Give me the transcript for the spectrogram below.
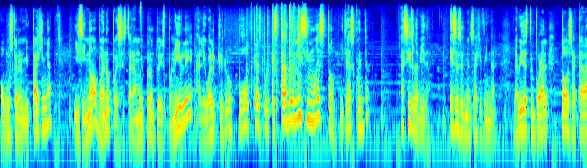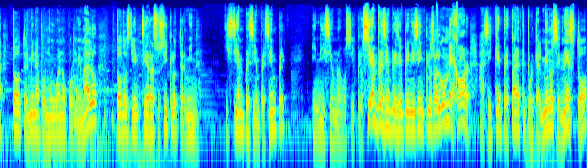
o búscalo en mi página. Y si no, bueno, pues estará muy pronto disponible, al igual que el nuevo podcast, porque está buenísimo esto. ¿Y te das cuenta? Así es la vida. Ese es el mensaje final. La vida es temporal, todo se acaba, todo termina por muy bueno o por muy malo, todo cierra su ciclo, termina. Y siempre, siempre, siempre inicia un nuevo ciclo. Siempre, siempre, siempre inicia incluso algo mejor. Así que prepárate porque al menos en esto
